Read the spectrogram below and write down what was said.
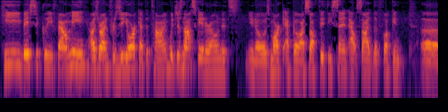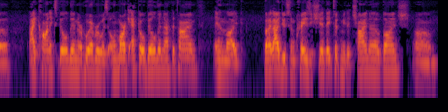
he basically found me. I was riding for Zoo York at the time, which is not skater owned. It's you know it was Marc Ecko. I saw Fifty Cent outside the fucking uh, Iconix building or whoever it was owned Marc Ecko building at the time, and like, but I gotta do some crazy shit. They took me to China a bunch. Um,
